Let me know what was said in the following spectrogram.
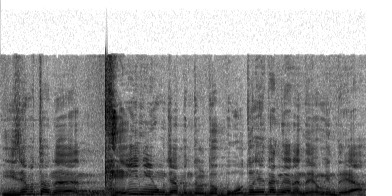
이제부터는 개인 이용자분들 분들도 모두 해당되는 내용인데요.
